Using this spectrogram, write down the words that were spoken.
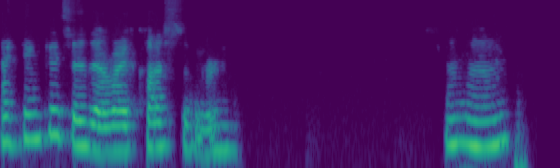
I think this is the right customer. Mm-hmm.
